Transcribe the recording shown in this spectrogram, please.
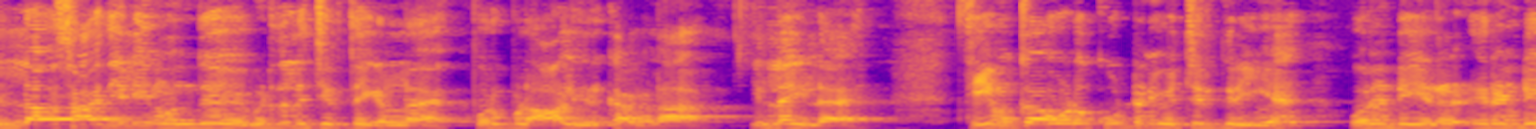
எல்லா சாதியிலையும் வந்து விடுதலை சிறுத்தைகளில் பொறுப்பில் ஆள் இருக்காங்களா? இல்லை இல்லை. திமுகவோட கூட்டணி வச்சுருக்கிறீங்க. ஒரு ரெண்டு ரெண்டு இரண்டு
